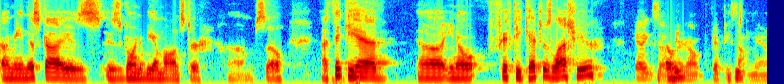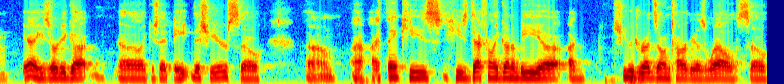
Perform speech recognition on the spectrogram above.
I mean, this guy is is going to be a monster. Um, so I think he had uh, you know 50 catches last year. Yeah, I think so. he, 50 something, yeah. Yeah, he's already got uh, like you said eight this year. So um, I, I, think he's he's definitely going to be a, a, huge red zone target as well. So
